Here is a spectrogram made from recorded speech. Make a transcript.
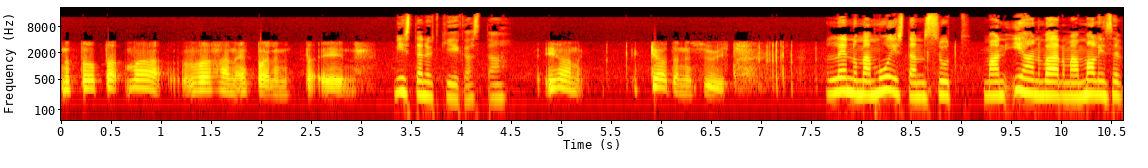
No tuota, mä vähän epäilen, että en. Mistä nyt kiikastaa? Ihan käytännön syistä. Lennu, mä muistan sut. Mä oon ihan varma. Mä olin se,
